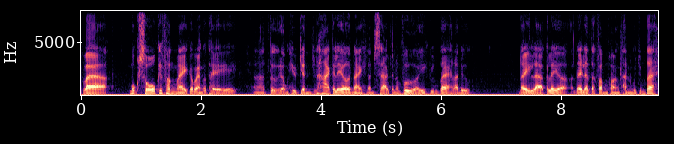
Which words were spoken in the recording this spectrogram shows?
Và một số cái phần này các bạn có thể à, tự động hiệu chỉnh trên hai cái layer này làm sao cho nó vừa ý chúng ta là được. Đây là cái layer đây là tác phẩm hoàn thành của chúng ta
